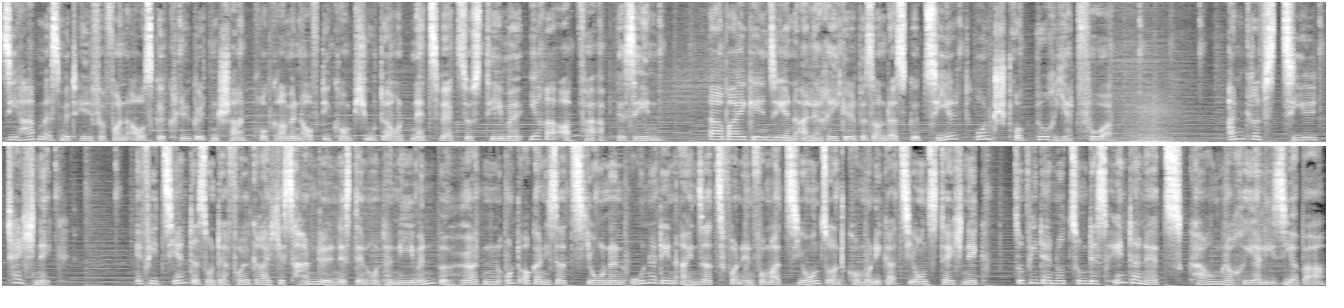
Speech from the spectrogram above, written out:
Sie haben es mit Hilfe von ausgeklügelten Schadprogrammen auf die Computer- und Netzwerksysteme ihrer Opfer abgesehen. Dabei gehen sie in aller Regel besonders gezielt und strukturiert vor. Angriffsziel Technik. Effizientes und erfolgreiches Handeln ist in Unternehmen, Behörden und Organisationen ohne den Einsatz von Informations- und Kommunikationstechnik sowie der Nutzung des Internets kaum noch realisierbar.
